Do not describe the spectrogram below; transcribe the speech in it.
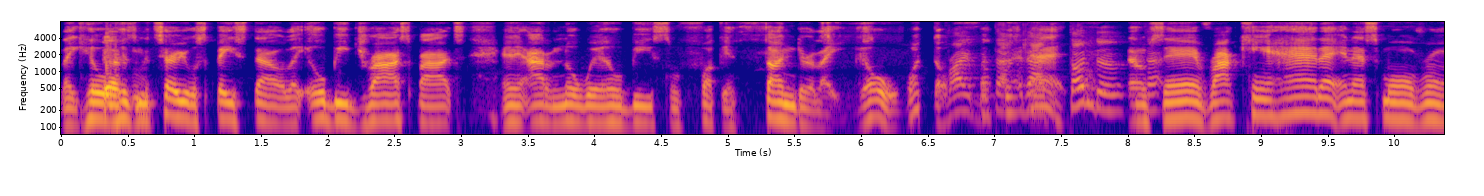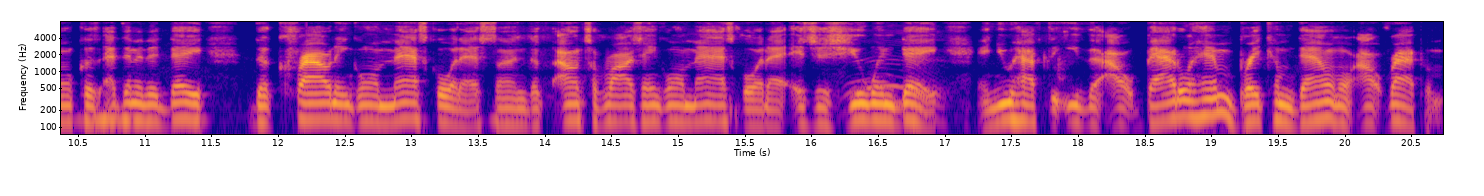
Like he'll his material spaced out. Like it'll be dry spots, and out of nowhere it'll be some fucking thunder. Like yo, what the right, but fuck that, was that, that? thunder You know what I'm saying? Roc can't have that in that small room because at the end of the day, the crowd ain't going to mask all that, son. The entourage ain't going to mask all that. It's just you and Day. Mm. And you have to either out battle him, break him down, or out rap him.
